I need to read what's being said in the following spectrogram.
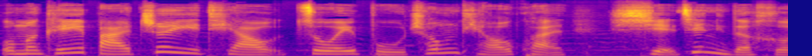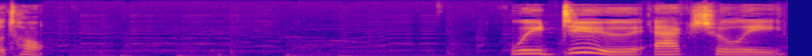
我们可以把这一条作为补充条款写进你的合同。We do actually.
